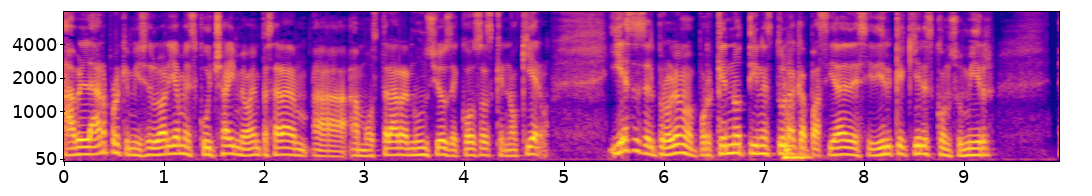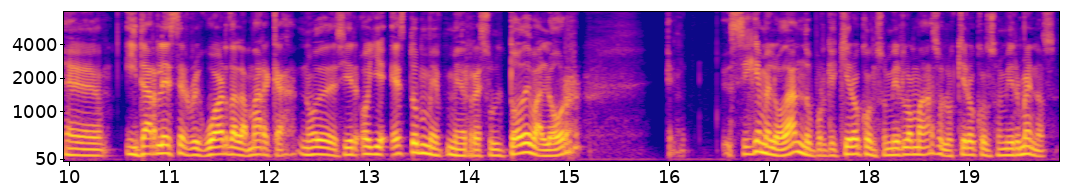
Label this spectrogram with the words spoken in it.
hablar porque mi celular ya me escucha y me va a empezar a mostrar anuncios de cosas que no quiero. Y ese es el problema, ¿por qué no tienes tú la capacidad de decidir qué quieres consumir? Eh, y darle ese reward a la marca, ¿no? De decir, oye, esto me, resultó de valor, eh, síguemelo dando porque quiero consumirlo más o lo quiero consumir menos.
